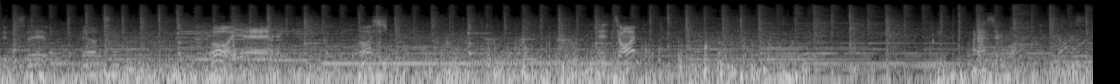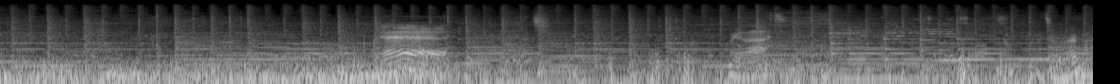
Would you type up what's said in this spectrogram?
can see it. Oh yeah. Nice. Is it time? What has it like? Nice. Yeah. Look at that. That's a good size. That's a ripper.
